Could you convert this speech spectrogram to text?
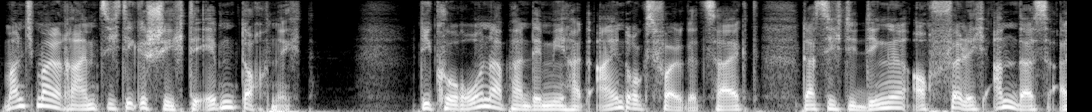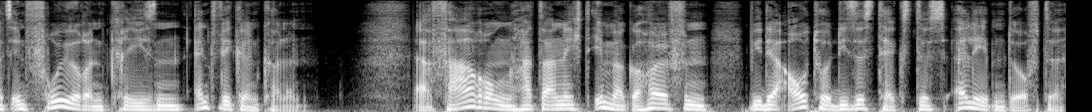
Manchmal reimt sich die Geschichte eben doch nicht. Die Corona-Pandemie hat eindrucksvoll gezeigt, dass sich die Dinge auch völlig anders als in früheren Krisen entwickeln können. Erfahrung hat da nicht immer geholfen, wie der Autor dieses Textes erleben durfte.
